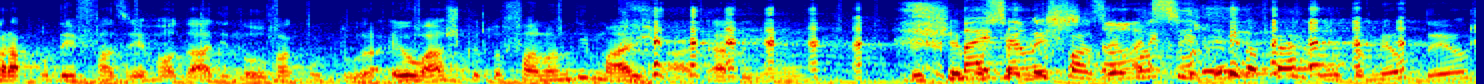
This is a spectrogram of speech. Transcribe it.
para poder fazer rodar de novo a cultura. Eu acho que eu estou falando demais já, Gabi. Não deixei Mas você é um nem histórico... fazer uma segunda pergunta, meu Deus.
